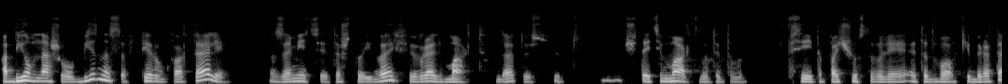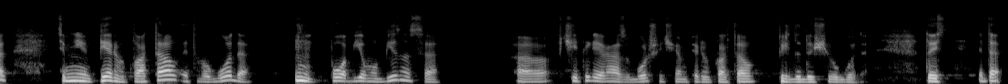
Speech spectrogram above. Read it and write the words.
Объем нашего бизнеса в первом квартале, заметьте, это что, январь, февраль, март, да, то есть считайте март, вот это вот, все это почувствовали, этот вал кибератак. Тем не менее, первый квартал этого года по объему бизнеса э, в 4 раза больше, чем первый квартал предыдущего года. То есть это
